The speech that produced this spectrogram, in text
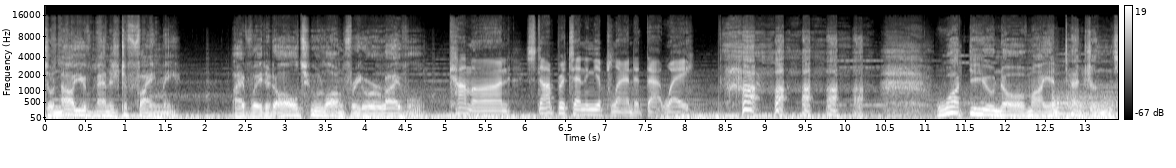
So now you've managed to find me. I've waited all too long for your arrival. Come on, stop pretending you planned it that way. What do you know of my intentions?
